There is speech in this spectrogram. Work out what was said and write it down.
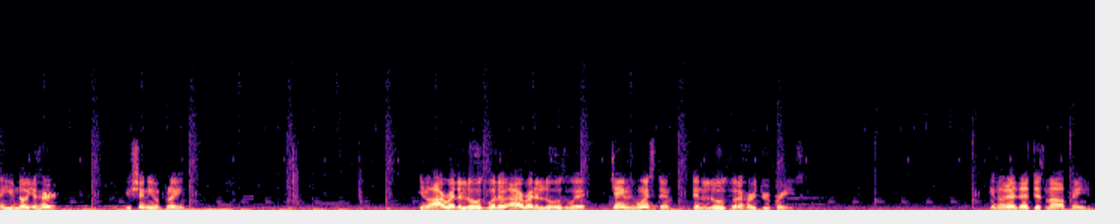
and you know you're hurt, you shouldn't even play. You know, I'd rather lose with a I'd rather lose with Jameis Winston than lose with a hurt Drew Brees. You know, that, that's just my opinion.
